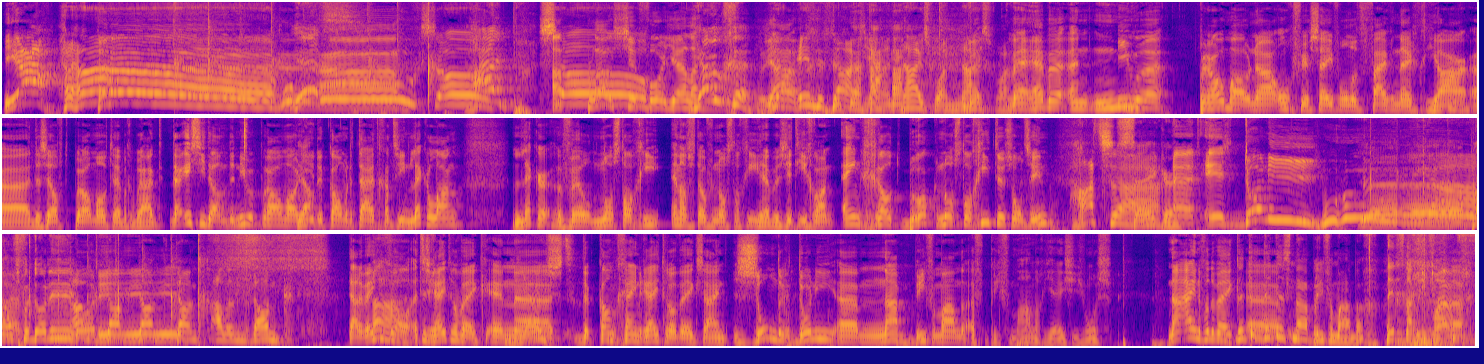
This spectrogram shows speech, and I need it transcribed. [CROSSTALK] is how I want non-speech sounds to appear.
Ja! Yes! Zo! Hype! Zo! Applausje voor Jelle. Juichen! Ja, inderdaad. [LAUGHS] Ja, nice one, nice We one. hebben een nieuwe promo na ongeveer 795 jaar eh, dezelfde promo te hebben gebruikt. Daar is hij dan, de nieuwe promo die je de komende tijd gaat zien. Lekker lang, lekker veel nostalgie. En als we het over nostalgie hebben, zit hier gewoon één groot brok nostalgie tussen ons in. Hatsa! Zeker. Het is Donny! Ja, applaus voor Donnie. Dank, Donnie. dank, dank, dank. Allen dank. Ja, dat weet je Ah. wel. Het is Retroweek. En eh, Juist. er kan geen Retroweek zijn zonder Donny. Ehm, na brievenmaandag... Of brievenmaandag, jezus jongens. Na einde van de week... Dit, eh, dit is na brievenmaandag. Dit is na brievenmaandag.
